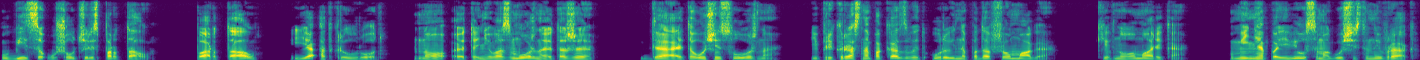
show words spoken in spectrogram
Убийца ушел через портал. Портал? Я открыл рот. Но это невозможно, это же... Да, это очень сложно. И прекрасно показывает уровень нападавшего мага. Кивнула Марика. У меня появился могущественный враг.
